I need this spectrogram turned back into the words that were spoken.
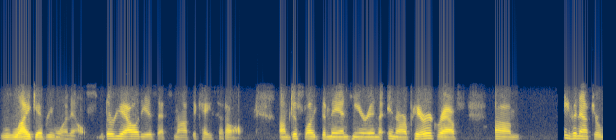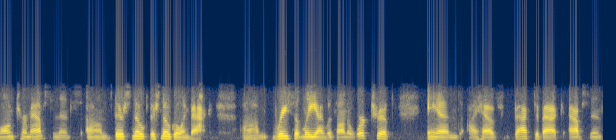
like everyone else. The reality is that's not the case at all. Um, just like the man here in in our paragraph, um, even after long term abstinence, um, there's no there's no going back. Um, recently, I was on a work trip and I have back to back absence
